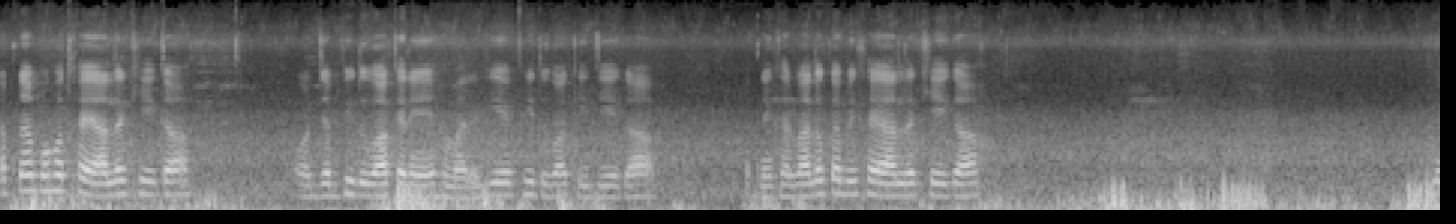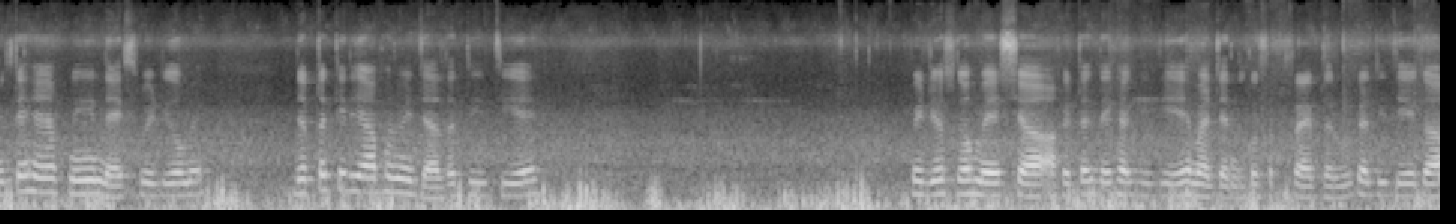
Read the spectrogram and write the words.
अपना बहुत ख्याल रखिएगा और जब भी दुआ करें, हमारे लिए भी दुआ कीजिएगा। अपने घर वालों का भी ख्याल रखिएगा। मिलते हैं अपनी नेक्स्ट वीडियो में। जब तक के लिए आप हमें इजाज़त दीजिए। वीडियोस को हमेशा आखिर तक देखा कीजिए। हमारे चैनल को सब्सक्राइब ज़रूर कर दीजिएगा।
